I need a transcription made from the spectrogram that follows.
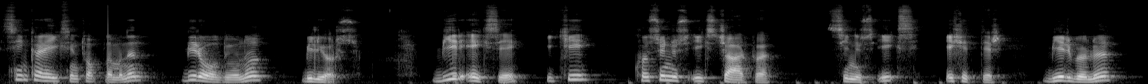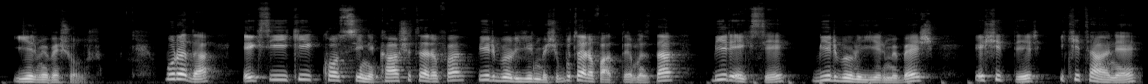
sin kare x'in toplamının 1 olduğunu biliyoruz. 1 eksi 2 kosinüs x çarpı sinüs x eşittir 1 bölü 25 olur. Burada eksi 2 kosini karşı tarafa 1 bölü 25'i bu tarafa attığımızda 1 eksi 1 bölü 25 eşittir 2 tane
